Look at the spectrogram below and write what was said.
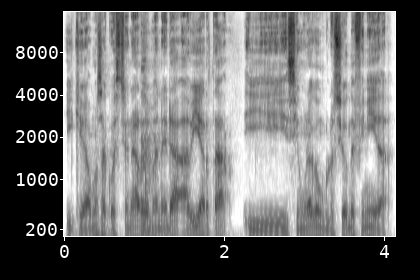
y que vamos a cuestionar de manera abierta y sin una conclusión definida.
